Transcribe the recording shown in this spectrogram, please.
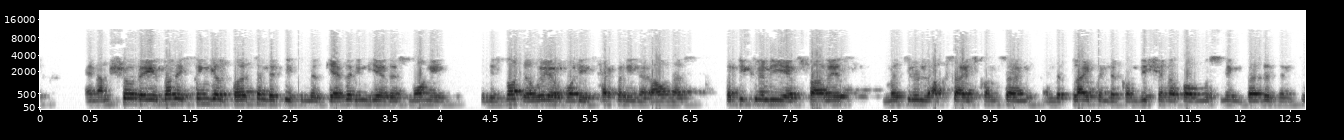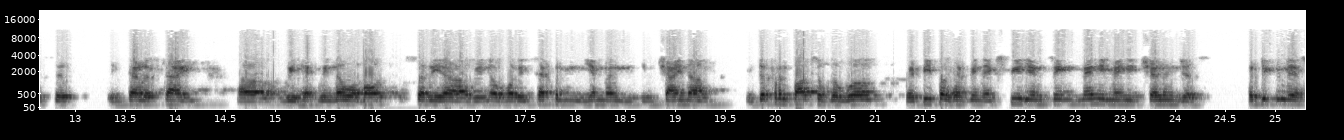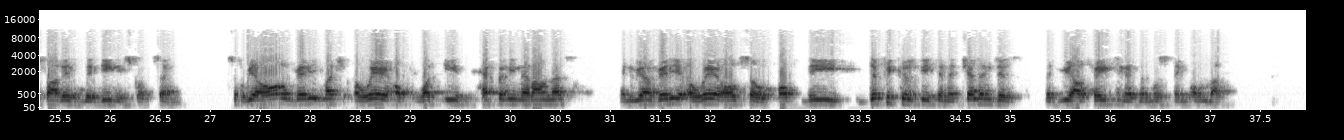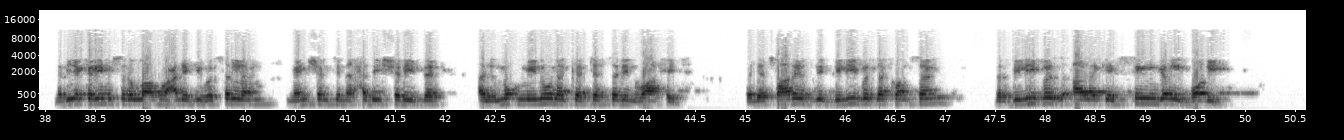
And I'm sure there is not a single person that is in this gathering here this morning that is not aware of what is happening around us, particularly as far as Masjid al-Aqsa is concerned and the plight and the condition of our Muslim brothers and sisters in Palestine. Uh, we, ha- we know about Syria, we know what is happening in Yemen, in China, in different parts of the world where people have been experiencing many, many challenges, particularly as far as the deen is concerned. So we are all very much aware of what is happening around us, and we are very aware also of the difficulties and the challenges that we are facing as a Muslim Ummah. Nabi Kareem sallallahu alayhi wa sallam mentions in the Hadith Sharif that al-mu'minuna ka wahid. That as far as the believers are concerned, the believers are like a single body,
